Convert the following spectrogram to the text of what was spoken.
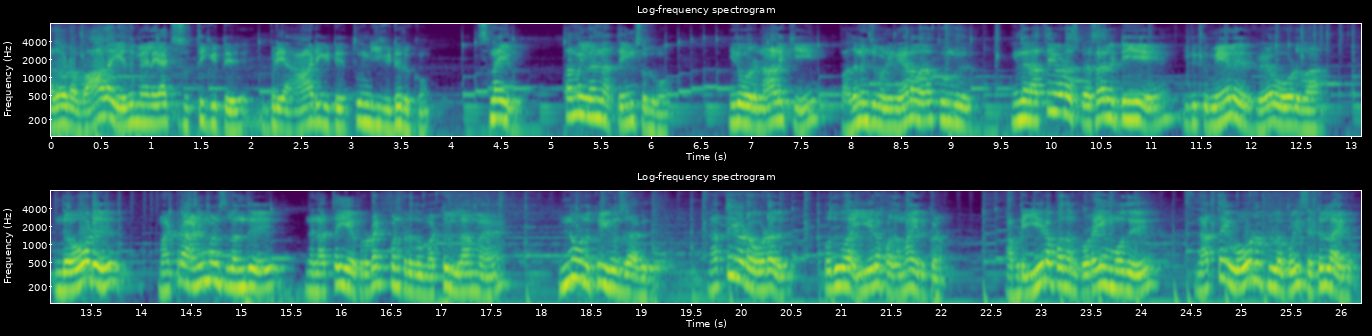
அதோட வாழை எது மேலேயாச்சும் சுற்றிக்கிட்டு இப்படி ஆடிக்கிட்டு தூங்கிக்கிட்டு இருக்கும். ஸ்னைல் தமிழன் நத்தைன்னு சொல்லுவோம். இது ஒரு நாளைக்கு பதினஞ்சு மணி நேரம் வரை தூங்குது. இந்த நத்தையோட ஸ்பெஷாலிட்டியே இதுக்கு மேலே இருக்கிற ஓடு தான். இந்த ஓடு மற்ற அனிமல்ஸ்லேருந்து இந்த நத்தையை ப்ரொடெக்ட் பண்ணுறது மட்டும் இல்லாமல் இன்னொன்றுக்கும் யூஸ் ஆகுது. நத்தையோட உடல் பொதுவாக ஈரப்பதமாக இருக்கணும். அப்படி ஈரப்பதம் குறையும் போது நத்தை ஓடுக்குள்ளே போய் செட்டில் ஆயிரும்.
